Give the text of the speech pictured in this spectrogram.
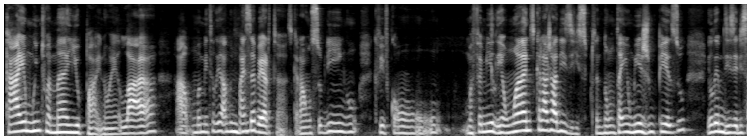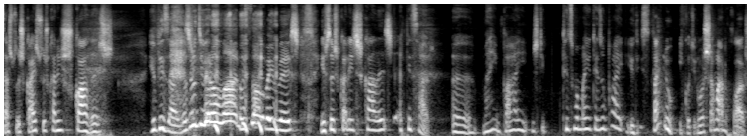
caia muito a mãe e o pai, não é? Lá há uma mentalidade muito mais uhum. aberta. Se calhar um sobrinho que vive com uma família há um ano, se calhar já diz isso. Portanto, não tem o mesmo peso. Eu lembro de dizer isso às pessoas cá, as pessoas ficarem chocadas. Eu pensava, vocês não estiveram lá, não sabem, mas. E as pessoas ficarem chocadas a pensar: uh, mãe, pai, mas tipo, tens uma mãe e tens um pai. E eu disse: tenho. E continuo a chamar, claro.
